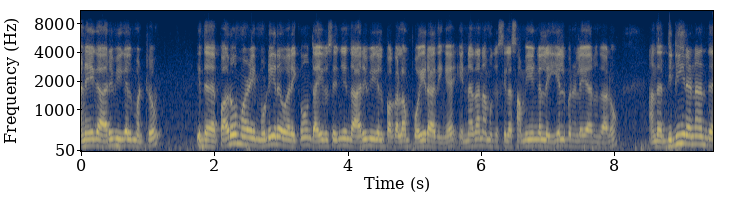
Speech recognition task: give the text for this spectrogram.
அநேக அருவிகள் மற்றும் இந்த பருவமழை முடிகிற வரைக்கும் தயவு செஞ்சு இந்த அருவிகள் பக்கம்லாம் போயிடாதீங்க என்னதான் நமக்கு சில சமயங்களில் இயல்பு நிலையாக இருந்தாலும் அந்த திடீரென அந்த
